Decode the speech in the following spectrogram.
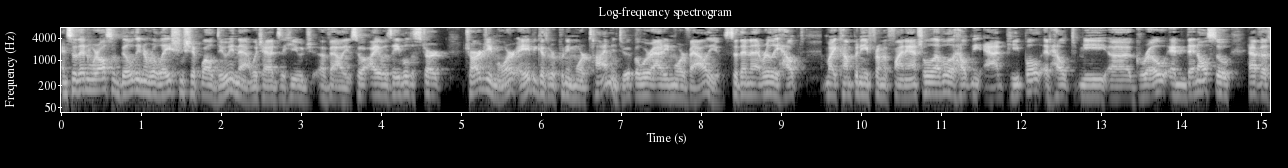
And so then we're also building a relationship while doing that, which adds a huge uh, value. So I was able to start charging more, A, because we're putting more time into it, but we're adding more value. So then that really helped my company from a financial level. It helped me add people. It helped me uh, grow and then also have a,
